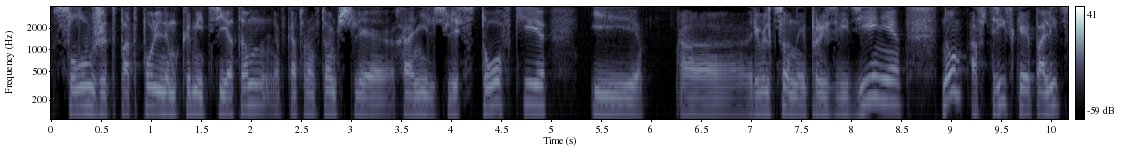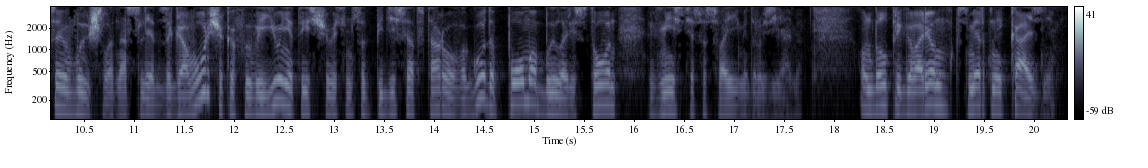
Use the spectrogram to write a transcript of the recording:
служит подпольным комитетом, в котором в том числе хранились листовки и революционные произведения, но австрийская полиция вышла на след заговорщиков, и в июне 1852 года Пома был арестован вместе со своими друзьями. Он был приговорен к смертной казни –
